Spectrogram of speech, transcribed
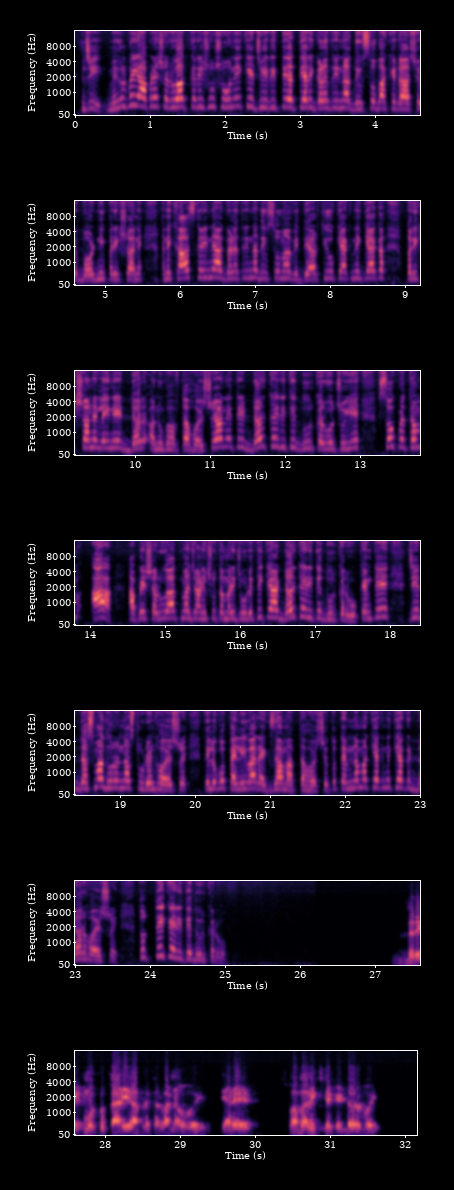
જી, મેહુલભાઈ, આપણે શરૂઆત કરીશું શોની કે જે રીતે અત્યારે ગણતરીના દિવસો બાકી રહ્યા છે બોર્ડની પરીક્ષાને. અને ખાસ કરીને આ ગણતરીના દિવસોમાં વિદ્યાર્થીઓ ક્યાંક ને ક્યાંક પરીક્ષાને લઈને ડર અનુભવતા હોય છે અને તે ડર કઈ રીતે દૂર કરવો જોઈએ? સૌપ્રથમ આ આપણે શરૂઆતમાં જાણીશું તમારી જોડેથી કે આ ડર કઈ રીતે દૂર કરવો? કેમ કે જે દસમા ધોરણના સ્ટુડન્ટ હોય છે, તે લોકો પહેલીવાર એક્ઝામ આપતા હોય છે, તો તેમનામાં ક્યાંક ને ક્યાંક ડર હોય છે. તો તે કઈ રીતે દૂર કરવો? દરેક મોટું કાર્ય આપણે કરવાના હોય, ત્યારે સ્વાભાવિક છે કે ડર હોય.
